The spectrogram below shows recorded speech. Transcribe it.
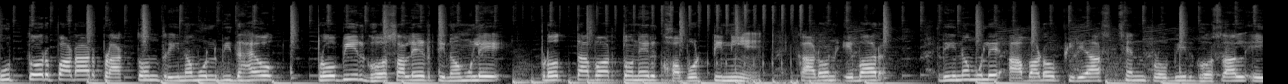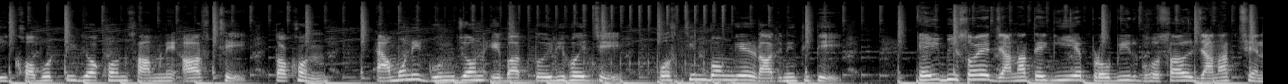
উত্তরপাড়ার প্রাক্তন তৃণমূল বিধায়ক প্রবীর ঘোষালের তৃণমূলে প্রত্যাবর্তনের খবরটি নিয়ে। কারণ এবার তৃণমূলে আবারও ফিরে আসছেন প্রবীর ঘোষাল। এই খবরটি যখন সামনে আসছে, তখন এমনই গুঞ্জন এবার তৈরি হয়েছে পশ্চিমবঙ্গের রাজনীতিতে। এই বিষয়ে জানাতে গিয়ে প্রবীর ঘোষাল জানাচ্ছেন,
